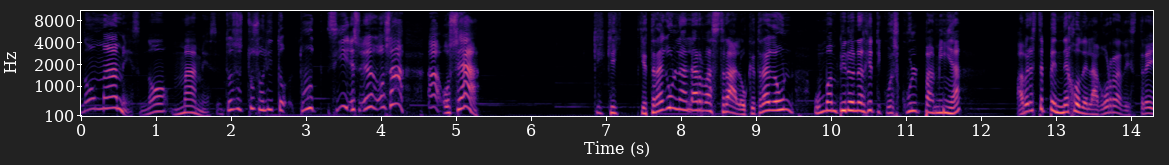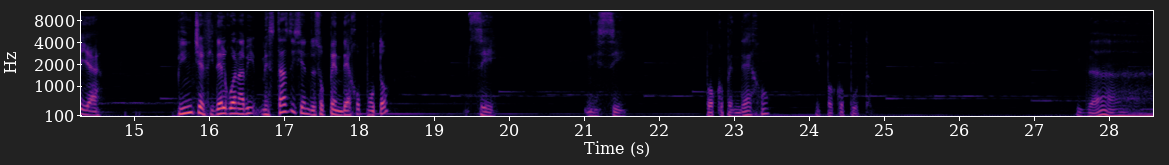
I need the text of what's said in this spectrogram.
No mames, no mames. Entonces tú solito, tú, sí, es, o sea, ah, o sea, que, que, traiga una larva astral o que traiga un, un vampiro energético es culpa mía. A ver, este pendejo de la gorra de estrella, pinche Fidel Guanabí, ¿me estás diciendo eso, pendejo puto? Sí. Y sí. Poco pendejo y poco puto. Da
